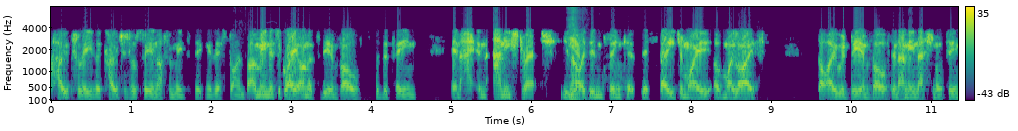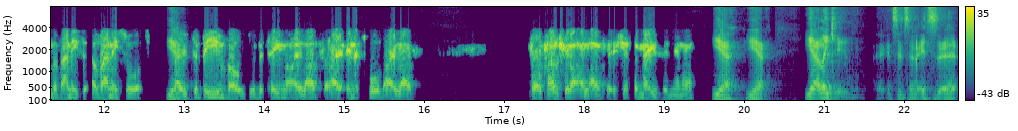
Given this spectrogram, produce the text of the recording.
hopefully the coaches will see enough of me to pick me this time. But I mean, it's a great honour to be involved with the team in in any stretch. You know, Yeah. I didn't think at this stage of my of my life that I would be involved in any national team of any of any sort. Yeah. So to be involved with a team that I love in a sport that I love for a country that I love, it's just amazing. You know. Yeah, yeah, yeah. Like it's it's a, it's a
